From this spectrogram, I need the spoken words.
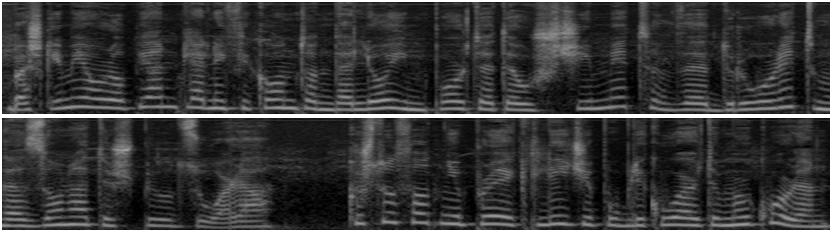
Bashkimi Europian planifikon të ndalojë importet e ushqimit dhe drurit nga zonat e shpyllëzuara. Kështu thotë një projektligj i publikuar të mërkurën,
